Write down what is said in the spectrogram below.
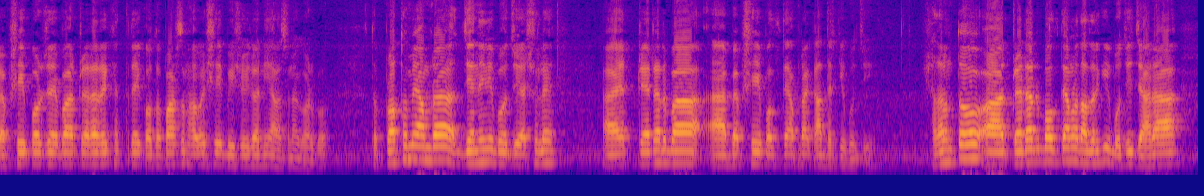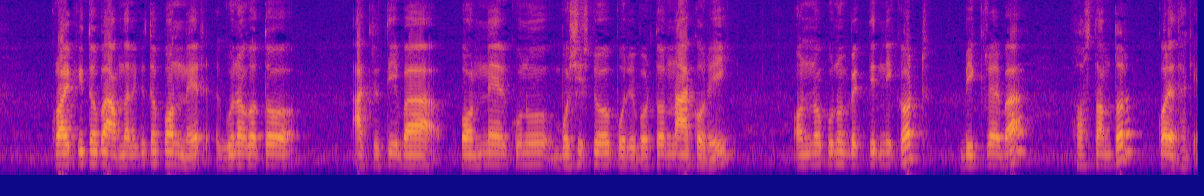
ব্যবসায়ী পর্যায়ে বা ট্রেডারের ক্ষেত্রে কত পার্সেন্ট হবে সেই বিষয়টা নিয়ে আলোচনা করব। তো প্রথমে আমরা জেনে নিব যে আসলে ট্রেডার বা ব্যবসায়ী বলতে আমরা কাদেরকে বুঝি? সাধারণত ট্রেডার বলতে আমরা তাদেরকেই বুঝি? যারা ক্রয়কৃত বা আমদানিকৃত পণ্যের গুণগত আকৃতি বা পণ্যের কোনো বৈশিষ্ট্য পরিবর্তন না করেই অন্য কোনো ব্যক্তির নিকট বিক্রয় বা হস্তান্তর করে থাকে।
